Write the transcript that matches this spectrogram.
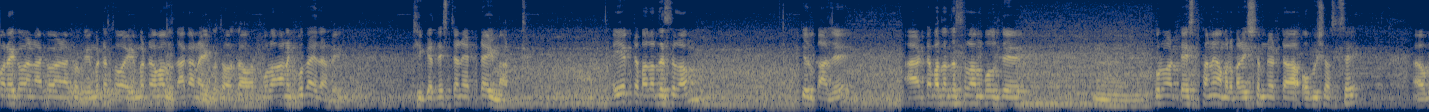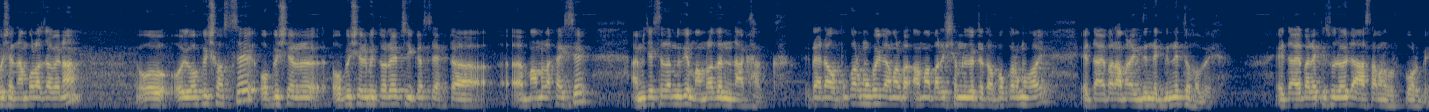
করে করে না করে না করে এমারটা সবাই এমারটা আমার জায়গা নাই কোথাও যাওয়ার। বলা মানে কোথায় যাবে? ঠিক আছে, স্ট্যান্ড একটাই মাঠ। এই একটা বাধা দিয়েছিলাম কেউ কাজে। আর একটা বাধা দিয়েছিলাম বলতে কোনো একটা স্থানে আমার বাড়ির সামনে একটা অফিস আসছে। অফিসের নাম বলা যাবে না। ওই অফিস হচ্ছে অফিসের অফিসের ভিতরে ঠিক আছে, একটা মামলা খাইছে। আমি চাইছিলাম যে মামলাদের না খাক। এটা একটা অপকর্ম হইলে আমার আমার বাড়ির সামনে একটা অপকর্ম হয়, এই দায়বার আমার একদিন একদিন নিতে হবে। এই দায়বারে কিছু হইলে আশা আমার পড়বে।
